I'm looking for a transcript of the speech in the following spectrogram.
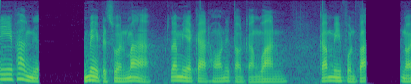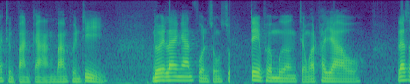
นี่ภาคเหนือมีเมฆเป็นส่วนมาก และมีอากาศร้อนในตอนกลางวัน ก็มีฝนฟ้าน้อยถึงปานกลางบางพื้นที่ โดยรายงานฝนสูงสุดที่อำเภอเมืองจังหวัดพะเยา และส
